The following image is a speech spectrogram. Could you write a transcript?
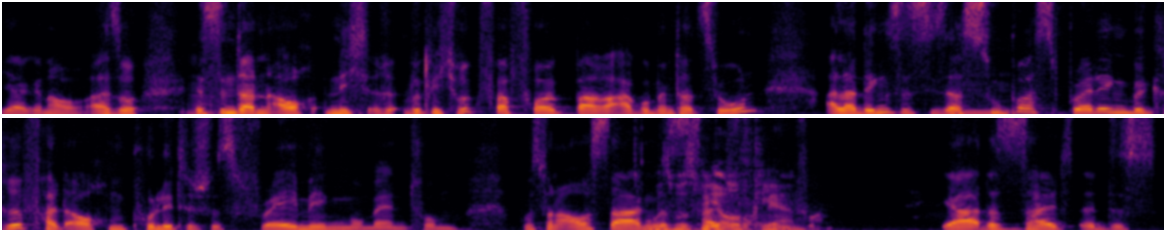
Ja, genau. Also es sind dann auch nicht wirklich rückverfolgbare Argumentationen. Allerdings ist Mhm. dieser Superspreading-Begriff halt auch ein politisches Framing-Momentum. Muss man auch sagen. Das ist muss mich halt von- aufklären. Von, ja, das ist halt, äh, das,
